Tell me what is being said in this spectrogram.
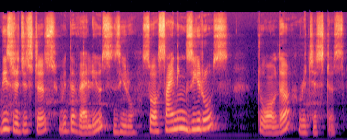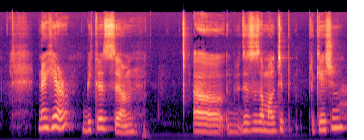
these registers with the values 0. So assigning zeros to all the registers now here because um, uh, this is a multiplication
